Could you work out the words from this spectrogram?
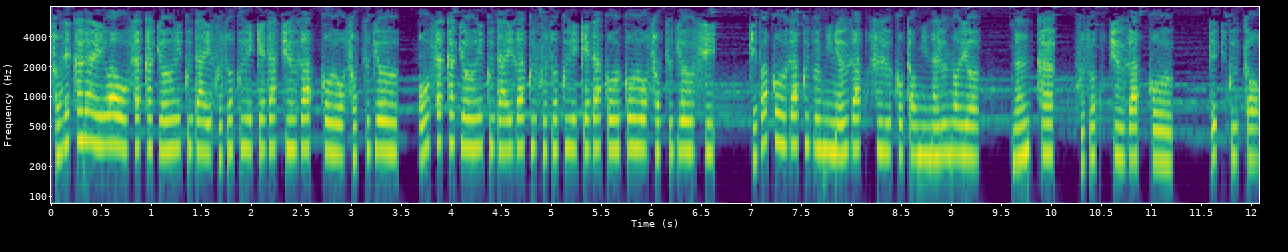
それから A は大阪教育大附属池田中学校を卒業、大阪教育大学附属池田高校を卒業し、千葉工学部に入学することになるのよ。なんか、附属中学校って聞くと、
